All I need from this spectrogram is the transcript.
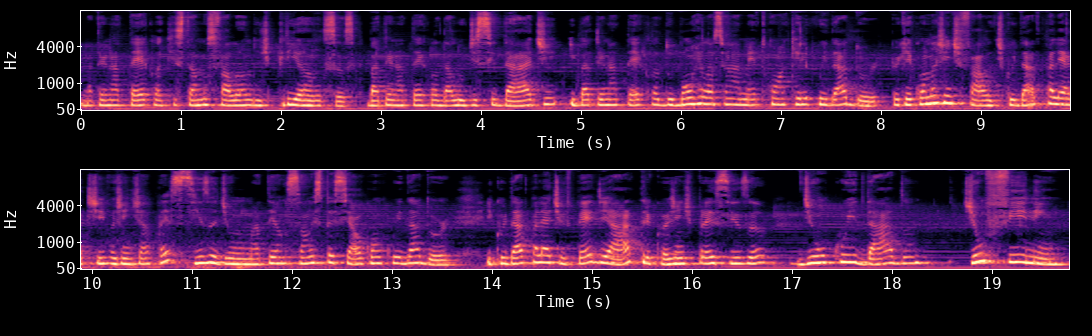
bater na tecla que estamos falando de crianças, bater na tecla da ludicidade e bater na tecla do bom relacionamento com aquele cuidador. Porque quando a gente fala de cuidado paliativo, a gente já precisa de uma atenção especial com o cuidador. E cuidado paliativo pediátrico, a gente precisa de um cuidado, de um feeling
